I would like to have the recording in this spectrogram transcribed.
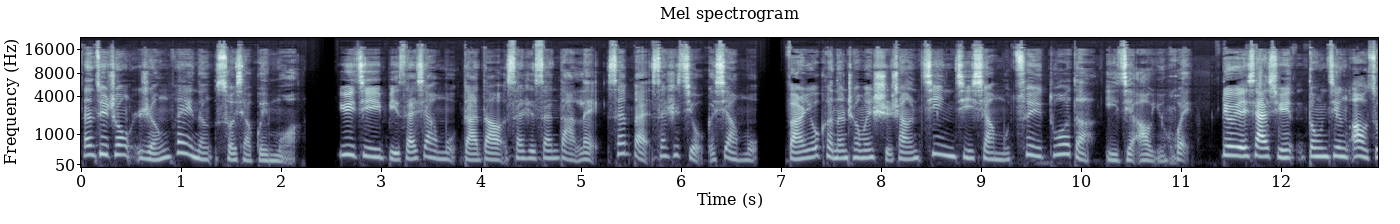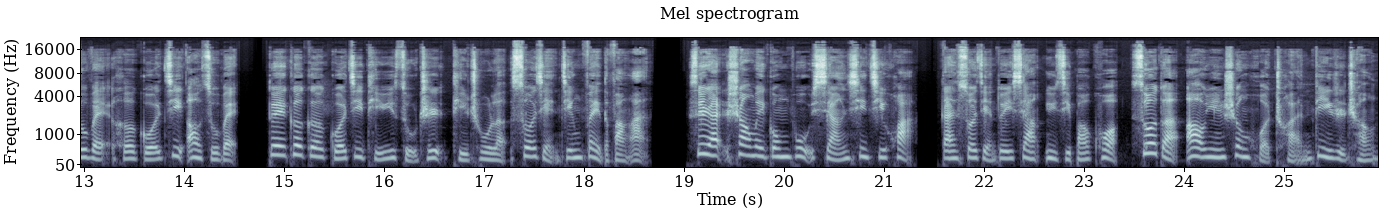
但最终仍未能缩小规模。预计比赛项目达到三十三大类、三百三十九个项目，反而有可能成为史上竞技项目最多的一届奥运会。六月下旬，东京奥组委和国际奥组委对各个国际体育组织提出了缩减经费的方案。虽然尚未公布详细计划，但缩减对象预计包括缩短奥运圣火传递日程、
